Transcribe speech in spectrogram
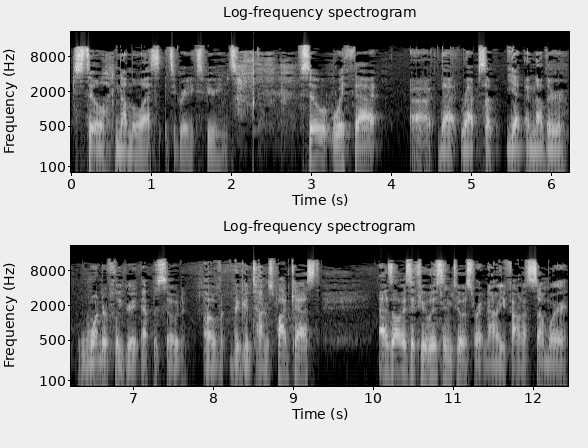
still, nonetheless, it's a great experience. So with that, uh, that wraps up yet another wonderfully great episode of the Good Times podcast. As always, if you're listening to us right now, you found us somewhere.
